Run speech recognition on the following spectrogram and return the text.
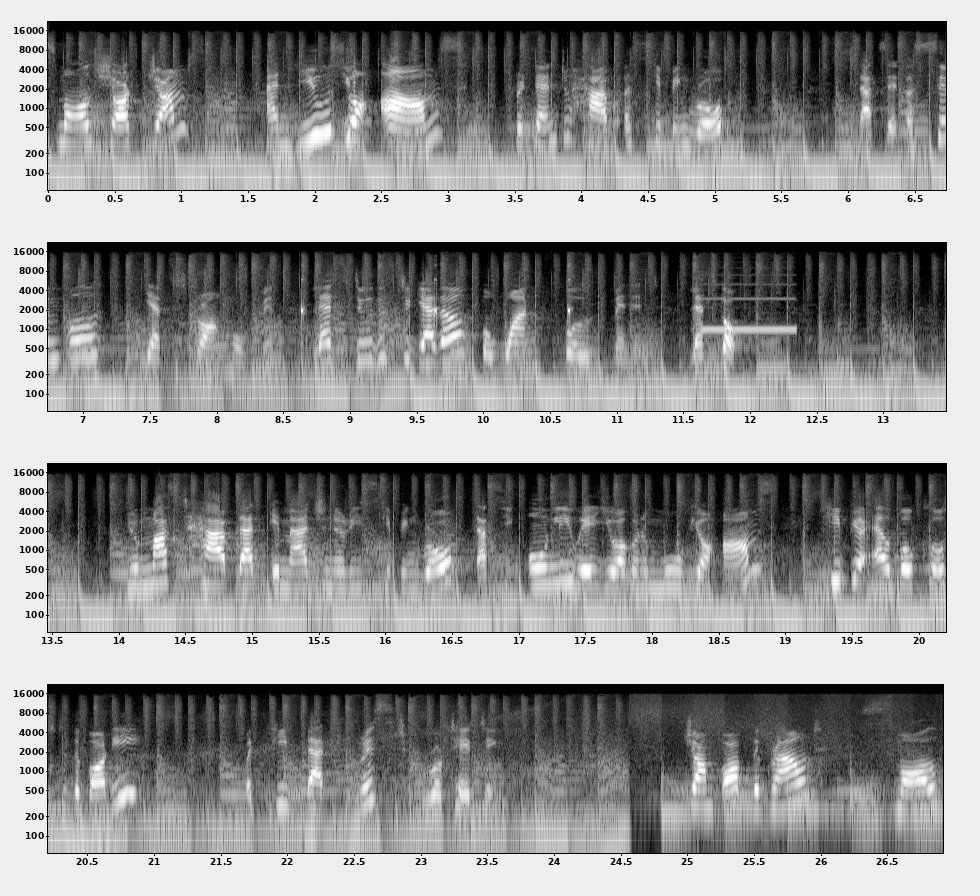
small short jumps and use your arms. Pretend to have a skipping rope. That's it, a simple yet strong movement. Let's do this together for one full minute. Let's go. You must have that imaginary skipping rope. That's the only way you are going to move your arms. Keep your elbow close to the body, but keep that wrist rotating. Jump off the ground, small,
